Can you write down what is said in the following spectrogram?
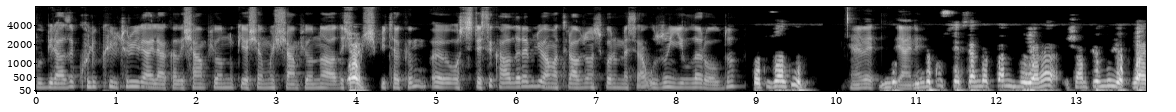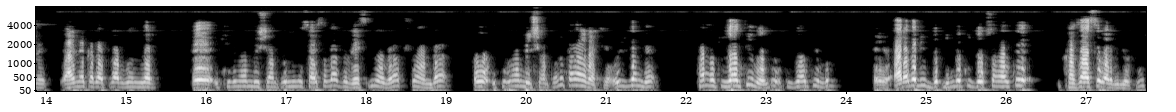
bu biraz da kulüp kültürüyle alakalı şampiyonluk yaşamış, şampiyonluğa alışmış evet. bir takım e, o stresi kaldırabiliyor ama Trabzonspor'un mesela uzun yıllar oldu. 36 yıl. Evet yani. 1984'ten bu yana şampiyonluğu yok. Yani her ne kadar Trabzonlular e, 2011 şampiyonluğunu saysalar da resmi olarak şu anda o 2011 şampiyonu Fenerbahçe. O yüzden de tam 36 yıl oldu. 36 yıldır e, arada bir 1996 kazası var biliyorsunuz.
